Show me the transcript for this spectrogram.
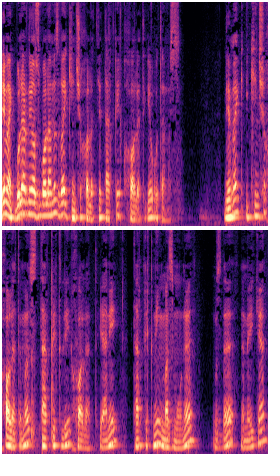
Demak bularni yozib olamiz va ikkinchi holatga tarqiq holatiga o'tamiz. Demak ikkinchi holatimiz tarqiqli holat ya'ni tarqiqning mazmuni bizda nima ekan?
